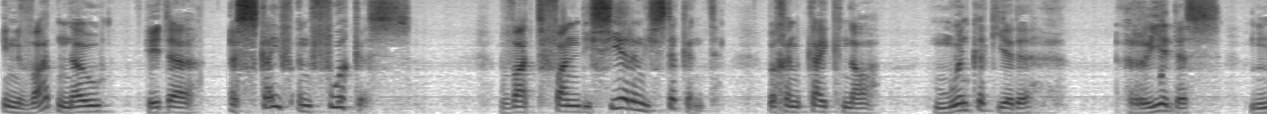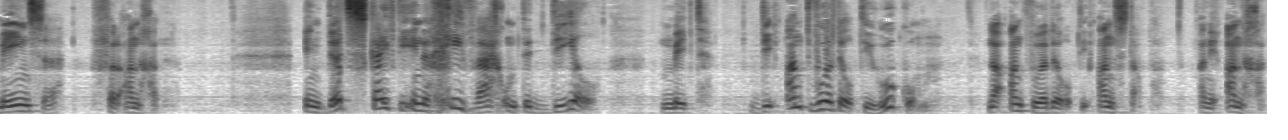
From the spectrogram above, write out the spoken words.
En wat nou het 'n 'n skuif in fokus wat van die seer en die stikkend begin kyk na moontlikhede redes mense veraangaan en dit skuif die energie weg om te deel met die antwoorde op die hoekom na antwoorde op die aanstap aan die aangaan.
